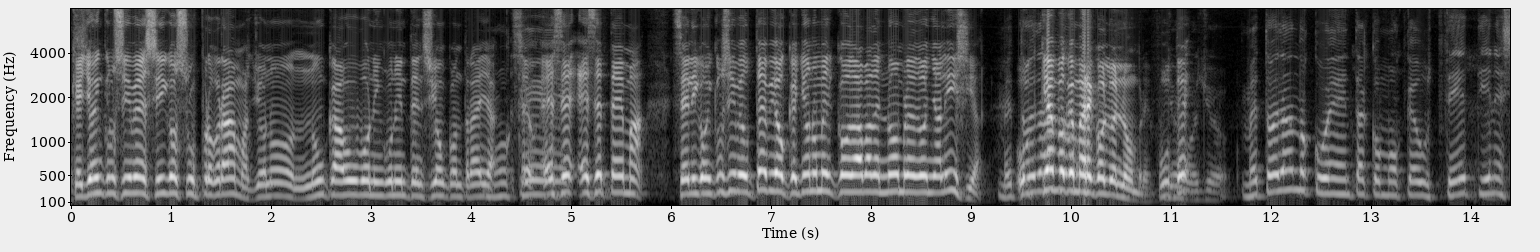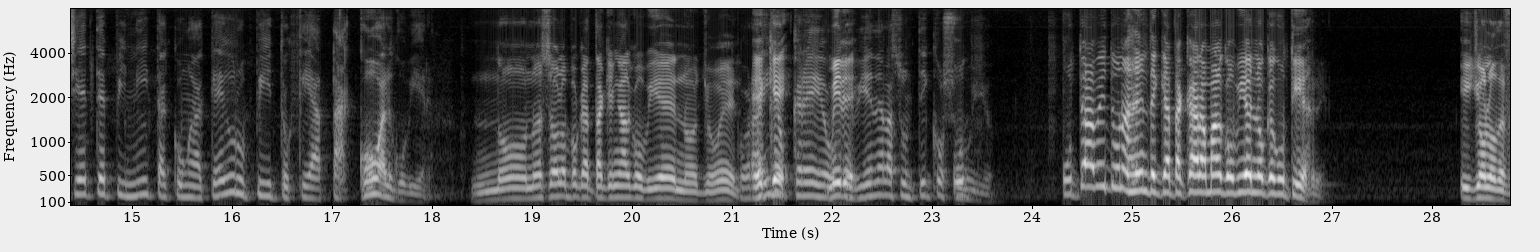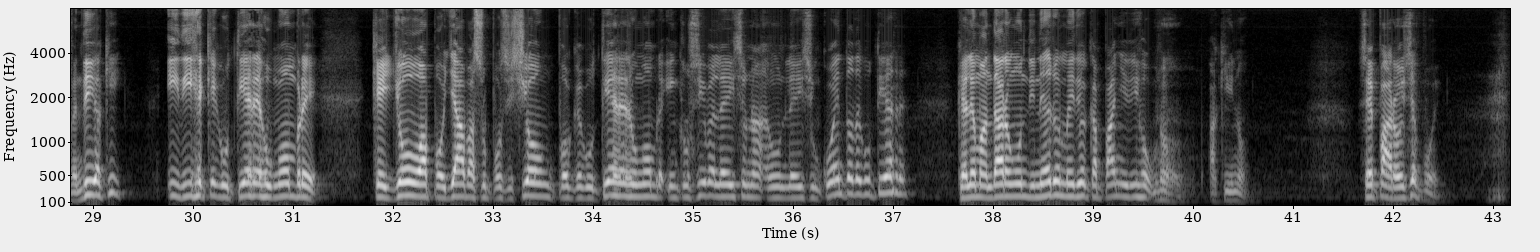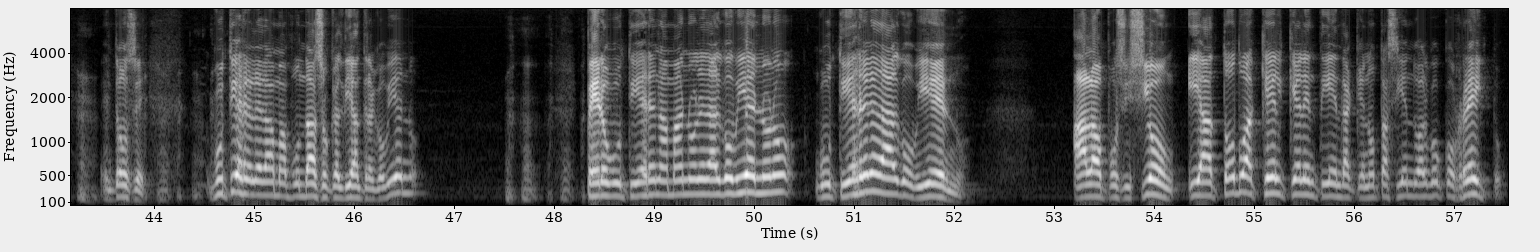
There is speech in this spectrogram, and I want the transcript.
Que yo inclusive sigo sus programas. Yo no, nunca hubo ninguna intención contra ella. Ese, ese tema se ligó. Inclusive usted vio que yo no me acordaba del nombre de doña Alicia. ¿Quién fue que me recordó el nombre? usted? Me estoy dando cuenta como que usted tiene siete pinitas con aquel grupito que atacó al gobierno. No, no es solo porque ataquen al gobierno, Joel. Por ahí es que, yo creo que viene el asuntico suyo. ¿Usted ha visto una gente que atacara más al gobierno que Gutiérrez? Y yo lo defendí aquí. Y dije que Gutiérrez es un hombre que yo apoyaba su posición porque Gutiérrez era un hombre, inclusive le hice, un, le hice un cuento de Gutiérrez, que le mandaron un dinero en medio de campaña y dijo, no, aquí no. Se paró y se fue. Entonces, Gutiérrez le da más fundazo que el día entre el gobierno. Pero Gutiérrez nada más no le da al gobierno, no. Gutiérrez le da al gobierno, a la oposición y a todo aquel que él entienda que no está haciendo algo correcto.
